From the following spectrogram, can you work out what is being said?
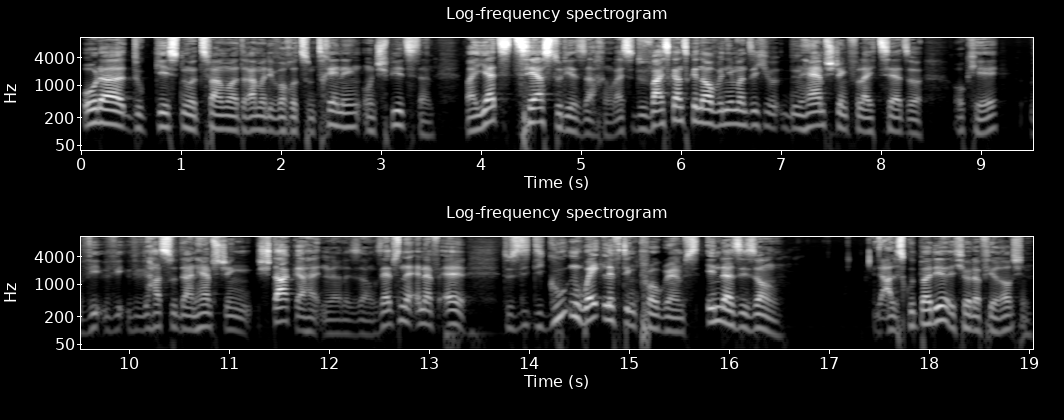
Oder du gehst nur zweimal, dreimal die Woche zum Training und spielst dann. Weil jetzt zehrst du dir Sachen. Weißt du, du weißt ganz genau, wenn jemand sich den Hamstring vielleicht zehrt, so, okay, wie, wie, wie hast du deinen Hamstring stark gehalten während der Saison? Selbst in der NFL, du siehst die guten Weightlifting-Programs in der Saison. Alles gut bei dir? Ich höre da viel Rauschen.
